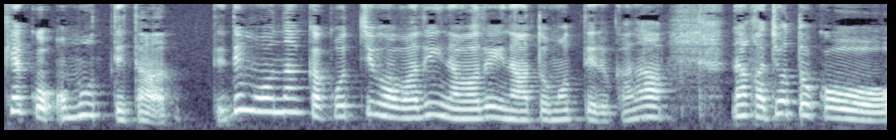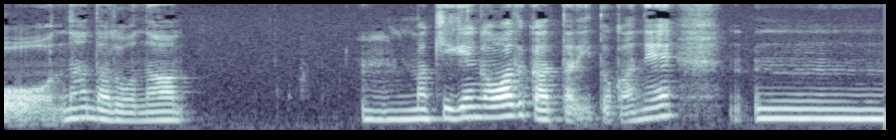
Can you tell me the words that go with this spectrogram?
結構思ってたって。でもなんかこっちは悪いな悪いなと思ってるからなんかちょっとこうなんだろうな。うんまあ、機嫌が悪かったりとかね。うん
